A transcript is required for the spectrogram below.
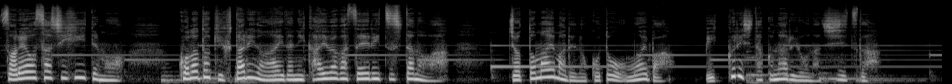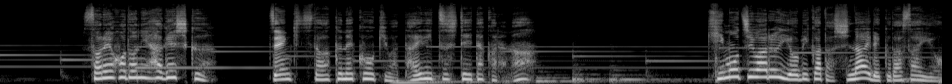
それを差し引いても、この時二人の間に会話が成立したのは、ちょっと前までのことを思えば、びっくりしたくなるような事実だ。それほどに激しく、善吉とアクネ後期は対立していたからな。気持ち悪い呼び方しないでくださいよ、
